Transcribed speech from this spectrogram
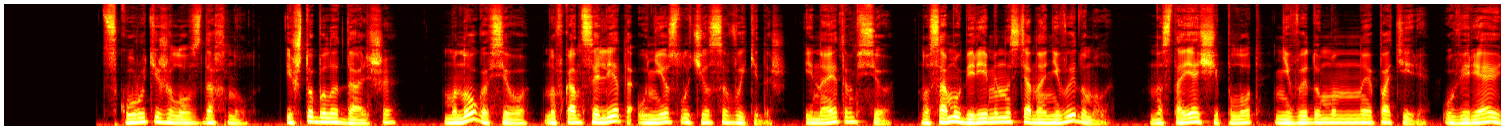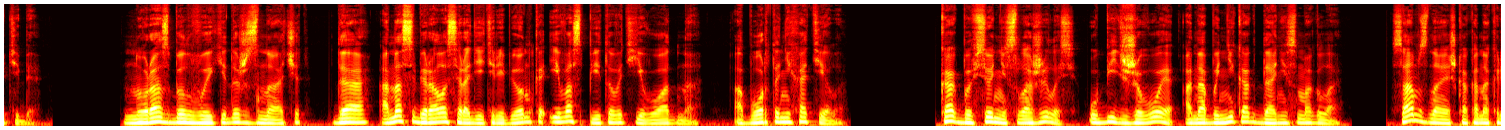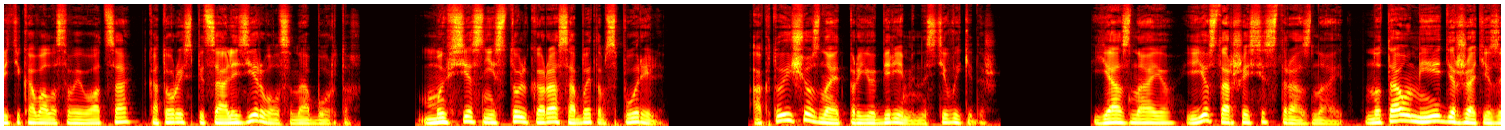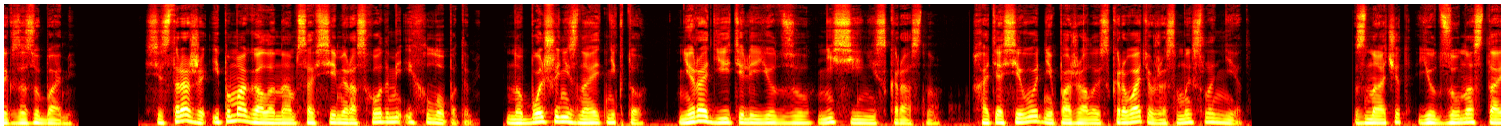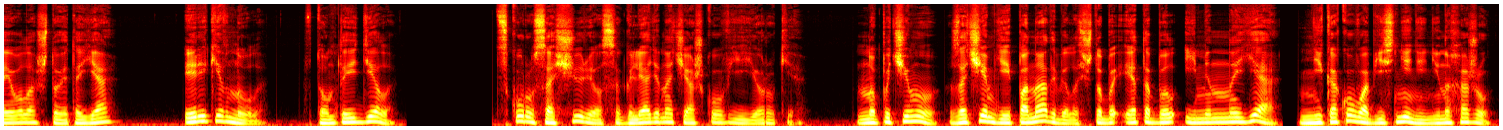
Скуру тяжело вздохнул. И что было дальше? Много всего, но в конце лета у нее случился выкидыш. И на этом все. Но саму беременность она не выдумала. Настоящий плод – невыдуманная потеря, уверяю тебя. Но раз был выкидыш, значит... Да, она собиралась родить ребенка и воспитывать его одна. Аборта не хотела. Как бы все ни сложилось, убить живое она бы никогда не смогла. Сам знаешь, как она критиковала своего отца, который специализировался на абортах. Мы все с ней столько раз об этом спорили. А кто еще знает про ее беременность и выкидыш? Я знаю, ее старшая сестра знает, но та умеет держать язык за зубами. Сестра же и помогала нам со всеми расходами и хлопотами, но больше не знает никто. Ни родители Юдзу, ни синий с красным. Хотя сегодня, пожалуй, скрывать уже смысла нет. Значит, Юдзу настаивала, что это я? Эри кивнула. В том-то и дело. Цкуру сощурился, глядя на чашку в ее руке. Но почему? Зачем ей понадобилось, чтобы это был именно я? Никакого объяснения не нахожу.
